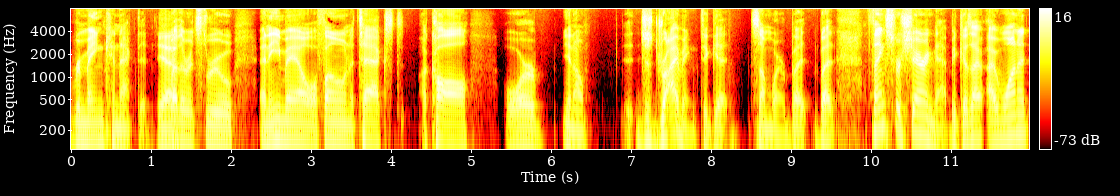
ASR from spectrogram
remain connected. Yeah. Whether it's through an email, a phone, a text, a call, or, you know, just driving to get somewhere. But but thanks for sharing that because I, I wanted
